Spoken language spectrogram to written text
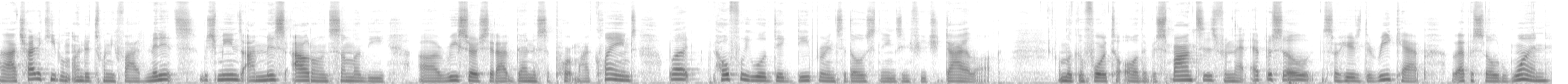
Uh, I try to keep them under 25 minutes, which means I miss out on some of the uh, research that I've done to support my claims, but hopefully we'll dig deeper into those things in future dialogue. I'm looking forward to all the responses from that episode. So here's the recap of episode one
